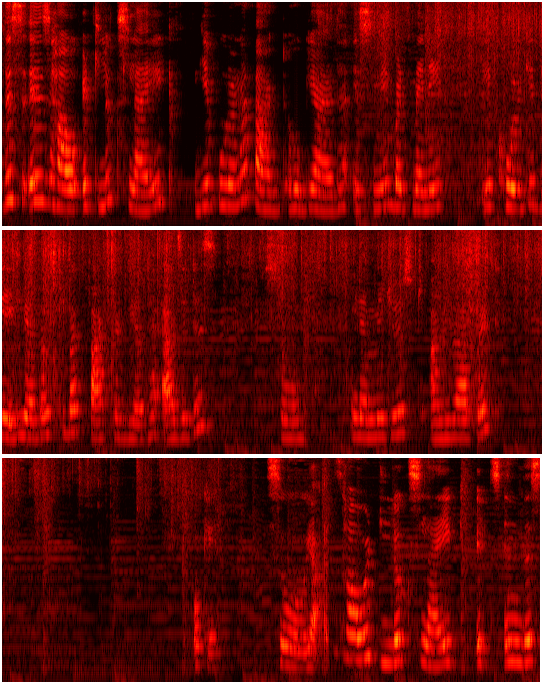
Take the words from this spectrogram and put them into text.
this is how it looks like ये पूरा ना पैक्ड होके आया था इसमें बट मैंने ये खोल के देख लिया था उसके बाद पैक कर दिया था as it is so let me just unwrap it okay so yeah that's how it looks like. It's in this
